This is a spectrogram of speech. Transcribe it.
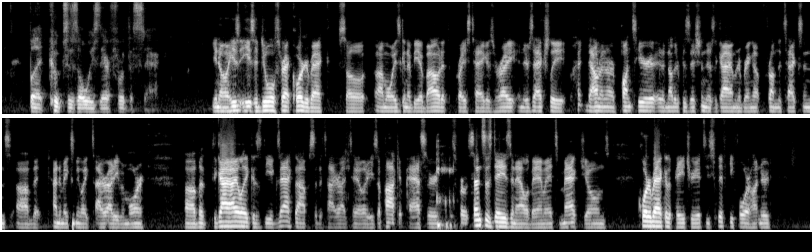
but Cooks is always there for the stack you know, he's he's a dual threat quarterback, so I'm always going to be about it. The price tag is right, and there's actually down in our punts here at another position. There's a guy I'm going to bring up from the Texans um, that kind of makes me like Tyrod even more. Uh, but the guy I like is the exact opposite of Tyrod Taylor. He's a pocket passer. He's for, since his days in Alabama, it's Mac Jones, quarterback of the Patriots. He's 5,400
